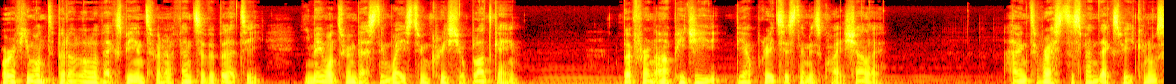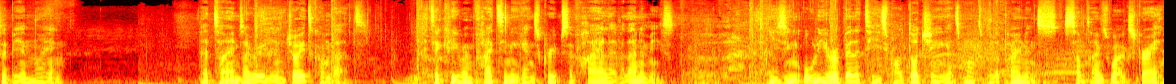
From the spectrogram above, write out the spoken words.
or if you want to put a lot of XP into an offensive ability, you may want to invest in ways to increase your blood gain. But for an RPG, the upgrade system is quite shallow. Having to rest to spend XP can also be annoying. At times I really enjoyed combat, particularly when fighting against groups of higher level enemies. Using all your abilities while dodging against multiple opponents sometimes works great.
